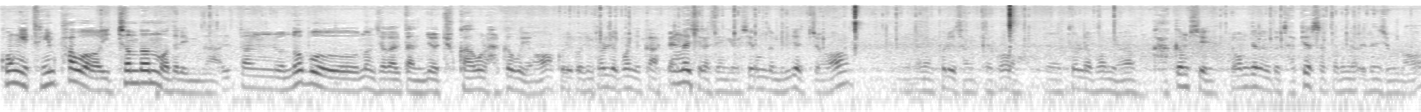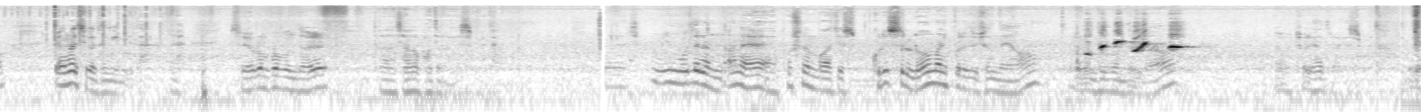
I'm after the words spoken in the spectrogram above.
공이 트윈 파워 2000번 모델입니다. 일단 요 노브는 제가 일단 요 축하하고 할 거고요. 그리고 좀 돌려보니까 백러시가 생겨요. 지금도 밀렸죠. 이거는 뿌리 상태고 요 돌려보면 가끔씩 조금 전에도 잡혔었거든요. 이런 식으로 백러시가 생깁니다. 네, 그래서 이런 부분들 다 작업하도록 하겠습니다. 네, 지금 이 모델은 안에 보시는 바와 같이 그리스를 너무 많이 뿌려주셨네요. 이런 부분들요. 처리하도록 하겠습니다. 네,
